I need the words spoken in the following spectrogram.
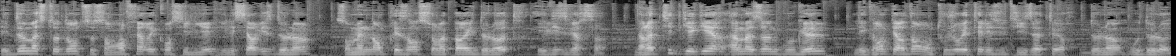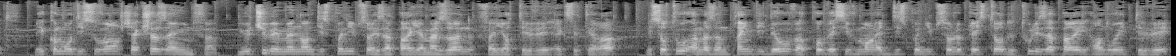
Les deux mastodontes se sont enfin réconciliés et les services de l'un sont maintenant présents sur l'appareil de l'autre et vice-versa. Dans la petite guéguerre Amazon-Google, les grands perdants ont toujours été les utilisateurs, de l'un ou de l'autre. Mais comme on dit souvent, chaque chose a une fin. YouTube est maintenant disponible sur les appareils Amazon, Fire TV, etc. Mais surtout, Amazon Prime Video va progressivement être disponible sur le Play Store de tous les appareils Android TV,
